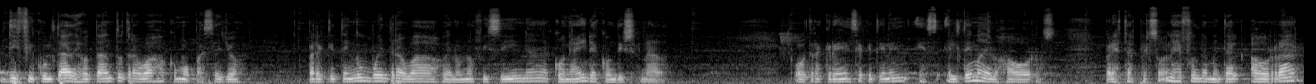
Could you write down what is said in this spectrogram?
dificultades o tanto trabajo como pasé yo, para que tenga un buen trabajo en una oficina con aire acondicionado. Otra creencia que tienen es el tema de los ahorros. Para estas personas es fundamental ahorrar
